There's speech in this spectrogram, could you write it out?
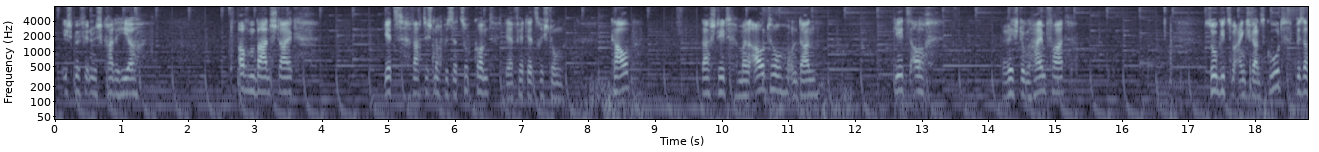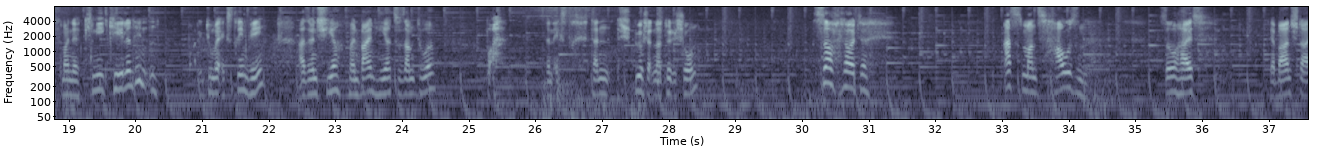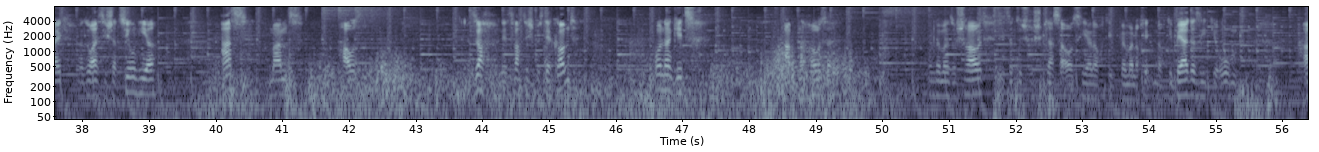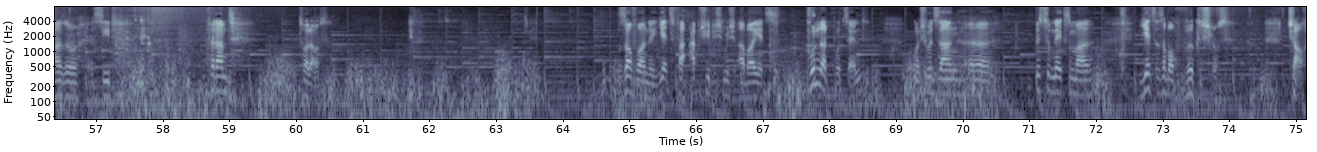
ich befinde mich gerade hier auf dem Bahnsteig. Jetzt warte ich noch, bis der Zug kommt. Der fährt jetzt Richtung Kaub. Da steht mein Auto und dann geht es auch Richtung Heimfahrt. So geht es mir eigentlich ganz gut, bis auf meine Kniekehlen hinten. Boah, die tun mir extrem weh. Also wenn ich hier mein Bein hier zusammen tue, boah, dann, dann spüre ich das natürlich schon. So, Leute. Assmannshausen. So heißt der Bahnsteig. So heißt die Station hier. Assmannshausen. So, jetzt warte ich, bis der kommt. Und dann geht's ab nach Hause. Und wenn man so schaut, sieht es natürlich richtig klasse aus hier noch, die, wenn man noch hinten noch die Berge sieht hier oben. Also es sieht verdammt toll aus. So Freunde, jetzt verabschiede ich mich aber jetzt 100% und ich würde sagen, äh, bis zum nächsten Mal. Jetzt ist aber auch wirklich Schluss. Ciao.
